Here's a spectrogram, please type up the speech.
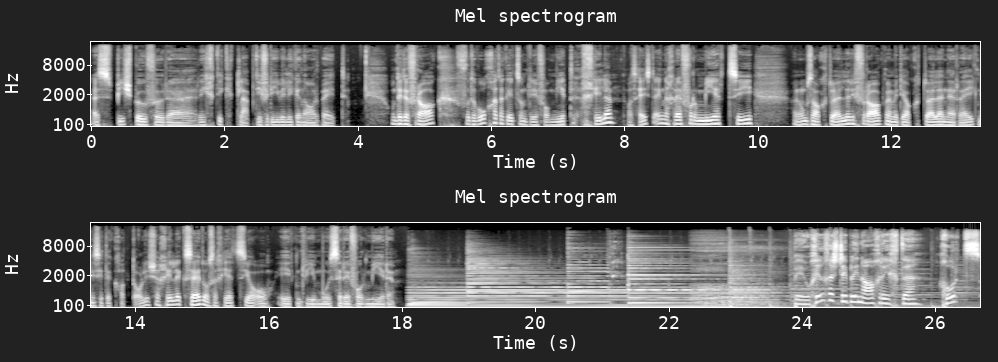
Ein Beispiel für eine richtig gelebte Freiwilligenarbeit. Und in der Frage der Woche geht es um die reformierte Kirche. Was heisst eigentlich reformiert sein? Eine umso aktuellere Frage, wenn man die aktuellen Ereignisse in der katholischen Kirche sieht, die sich jetzt ja auch irgendwie muss reformieren muss. Beo Kirchenstübli Nachrichten, kurz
